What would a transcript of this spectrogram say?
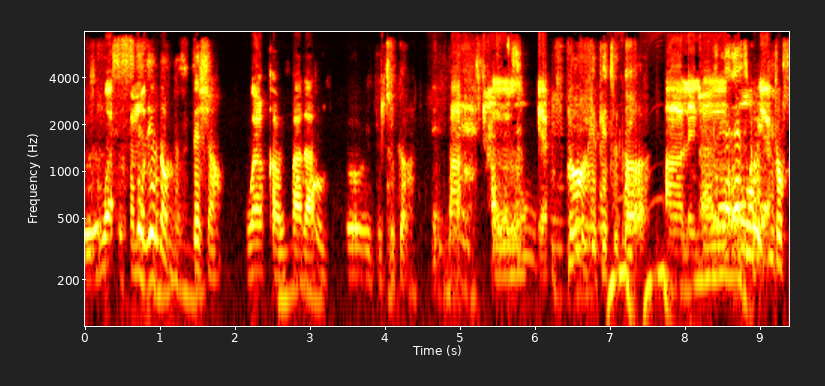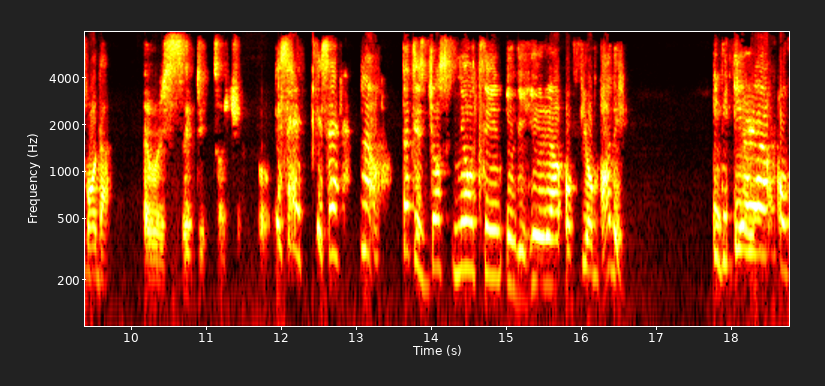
It's a Welcome. season of visitation. Welcome, Father. Oh, glory be to God. Hallelujah. Glory be to God. Hallelujah. Let's go a little further. I received the touch. He said, he said, now that is just new thing in the area of your body. In the area of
